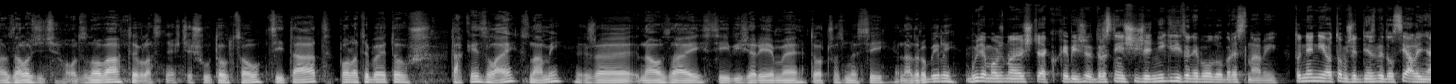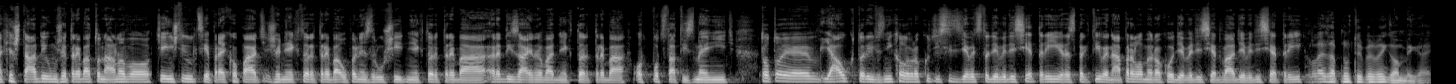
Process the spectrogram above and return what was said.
založiť od znova. To je vlastne ešte Šútovcov citát. Podľa teba je to už také zlé s nami, že naozaj si vyžerieme to, čo sme si nadrobili? Bude možno ešte ako keby že drsnejší, že nikdy to nebolo dobre s nami. To není o tom, že dnes sme dosiahli nejaké štádium, že treba to na novo tie inštitúcie prekopať, že niektoré treba úplne zrušiť, niektoré treba redizajnovať, niektoré treba od podstaty zmeniť. Toto je jav, ktorý vznikol v roku 1993, respektíve na prelome rokov 92-93. Zle zapnutý prvý gombik, aj?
